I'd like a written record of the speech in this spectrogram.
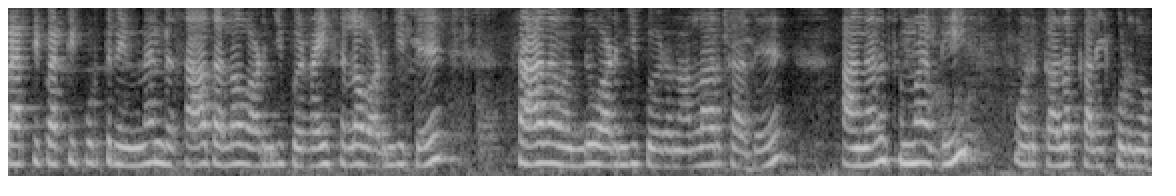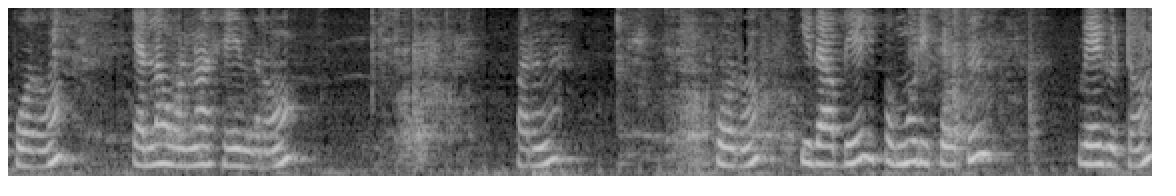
பரட்டி பரட்டி கொடுத்துட்டீங்கன்னா இந்த சாதம்லாம் உடஞ்சி போய்டும் ரைஸ் எல்லாம் உடஞ்சிட்டு சாதம் வந்து உடஞ்சி போயிடும். நல்லா இருக்காது. அதனால் சும்மா இப்படி ஒரு கலர் கலக்கி கொடுங்க போதும். எல்லாம் ஒன்றா சேர்ந்துடும் பாருங்கள் போதும். இதை அப்படியே இப்போ மூடி போட்டு வேகட்டும்.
